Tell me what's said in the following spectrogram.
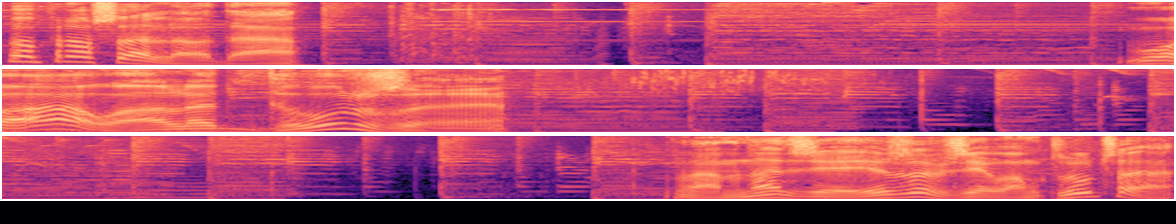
Poproszę loda. Wow, ale duży. Mam nadzieję, że wzięłam klucze.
